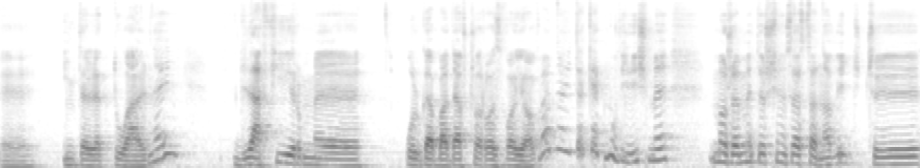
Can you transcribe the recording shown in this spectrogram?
y, intelektualnej, dla firm ulga badawczo-rozwojowa. No i tak jak mówiliśmy, możemy też się zastanowić, czy,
